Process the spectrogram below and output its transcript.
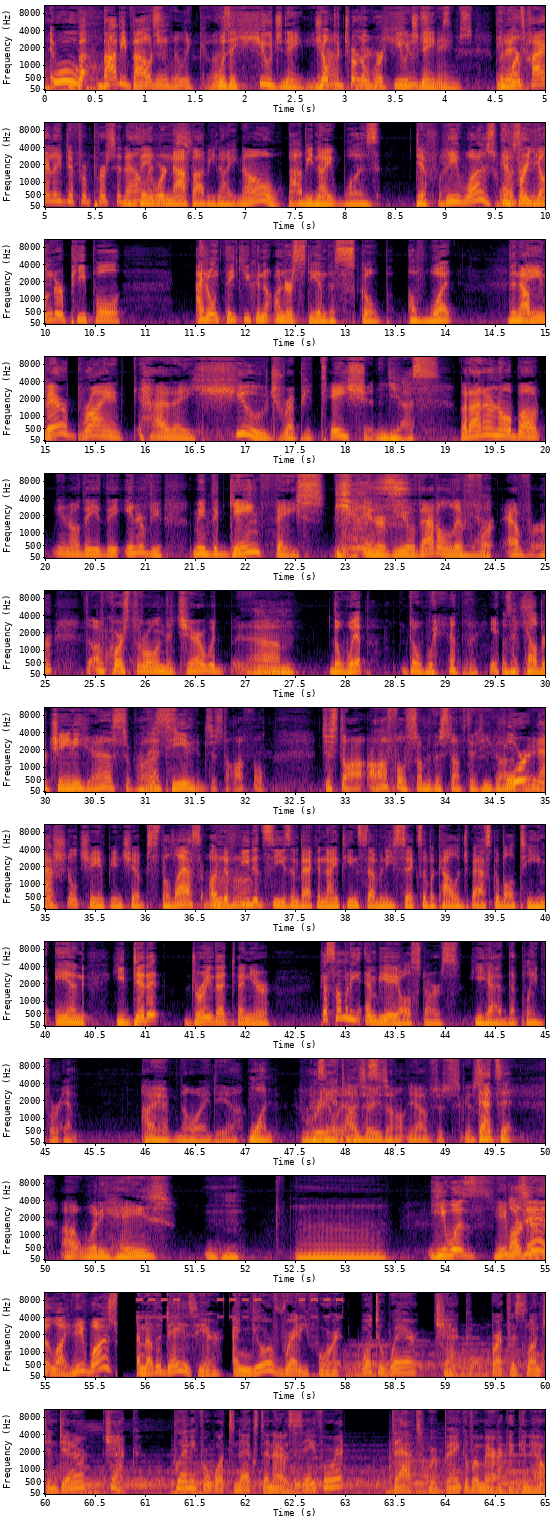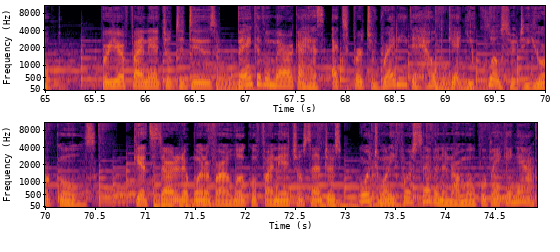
Ooh, Bo- Bobby Bowden really good. was a huge name. Joe Yeah, Paterno were huge, names. They weren't. entirely different personalities. They were not Bobby Knight. No. Bobby Knight was different. He was, and for he? younger people, I don't think you can understand the scope of what the Now, name. Bear Bryant had a huge reputation. yes. But I don't know about you know the the interview. I mean, the game face Yes. interview that'll live forever. The- Of course, throwing the chair would um, The whip the whip. Yes. was that Calbert Cheaney. Yes, it On was that team? I mean, just awful, just awful. Some of the stuff that he got. Four away with. national championships, the last Uh-huh. undefeated season back in 1976 of a college basketball team, and he did it during that tenure. Guess how many NBA All Stars he had that played for him? I have no idea. One. Really, Isiah Thomas. Isaiah- yeah, I was just going to say That's it. Uh, Woody Hayes. He was He was larger it. than life. He was. Another day is here, and you're ready for it. What to wear? Check. Breakfast, lunch, and dinner? Check. Planning for what's next and how to save for it? That's where Bank of America can help. For your financial to dos, Bank of America has experts ready to help get you closer to your goals. Get started at one of our local financial centers or 24-7 in our mobile banking app.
